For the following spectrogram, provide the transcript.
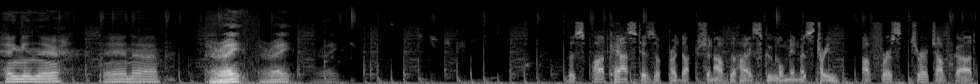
Hang in there. And, uh, all right, all right, all right. This podcast is a production of the High School Ministry of First Church of God.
